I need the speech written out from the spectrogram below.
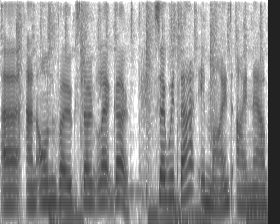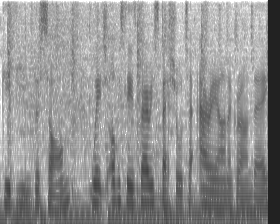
uh, and En Vogue's "Don't Let Go." So with that in mind, I now give you the song, which obviously is very special to Ariana Grande.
